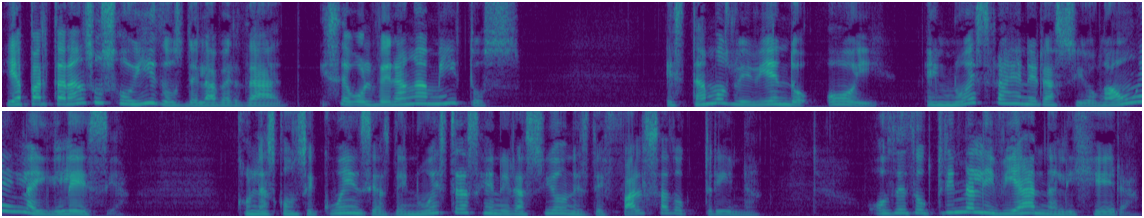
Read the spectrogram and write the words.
Y apartarán sus oídos de la verdad y se volverán a mitos. Estamos viviendo hoy, en nuestra generación, aún en la iglesia, con las consecuencias de nuestras generaciones de falsa doctrina o de doctrina liviana, ligera.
